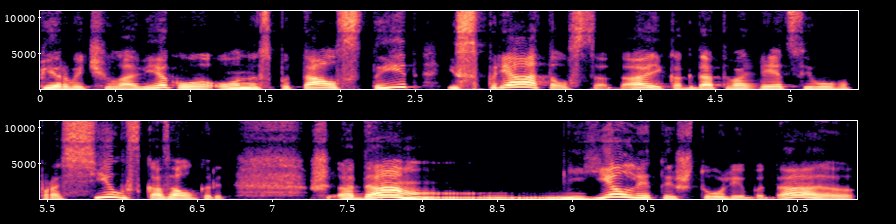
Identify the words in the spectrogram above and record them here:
первый человек, он испытал стыд и спрятался, да, и когда Творец его вопросил, сказал, говорит, Адам, не ел ли ты что-либо, да,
